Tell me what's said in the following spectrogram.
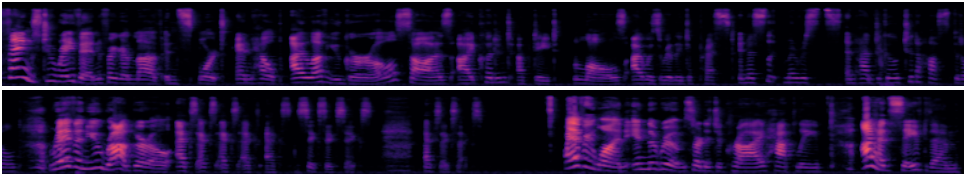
Thanks to Raven for your love and sport and help. I love you, girl. Saws I couldn't update. Lols. I was really depressed and I slit my wrists and had to go to the hospital. Raven, you rock, girl. XXXXX666. XXX. Everyone in the room started to cry happily. I had saved them.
